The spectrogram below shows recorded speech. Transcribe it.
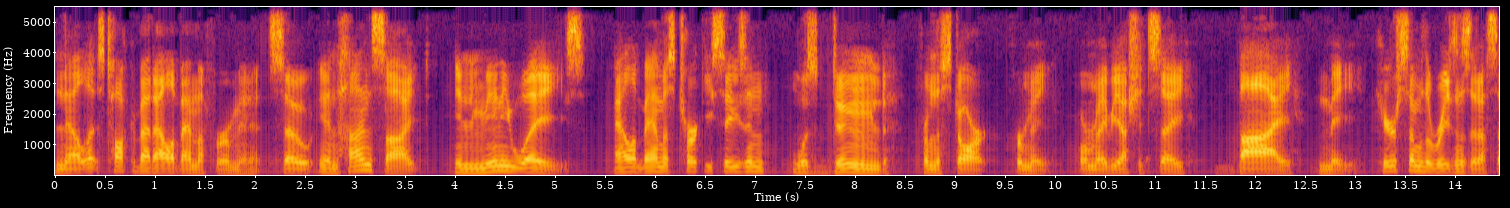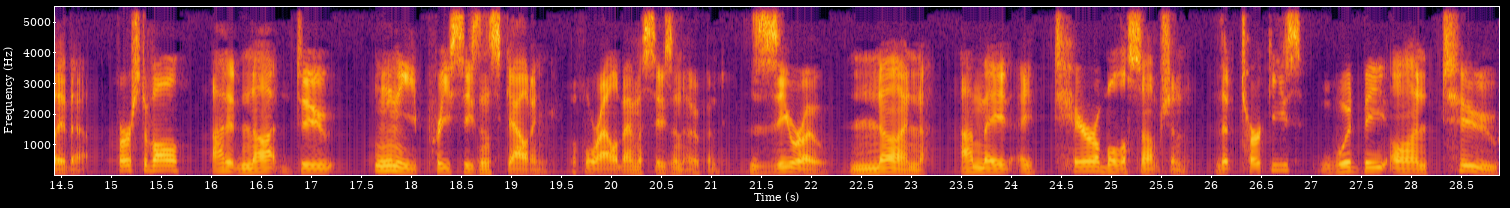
Now let's talk about Alabama for a minute. So, in hindsight, in many ways, Alabama's turkey season was doomed from the start for me. Or maybe I should say, by me. Here's some of the reasons that I say that. First of all, I did not do any preseason scouting before Alabama season opened. Zero None. I made a terrible assumption that turkeys would be on two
